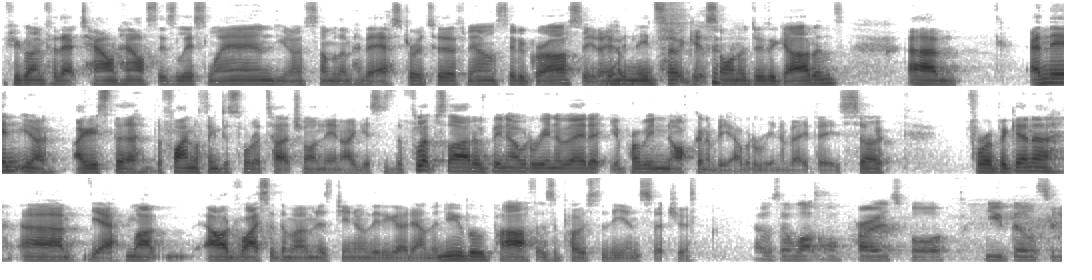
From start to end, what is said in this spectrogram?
If you're going for that townhouse, there's less land. You know, some of them have astroturf now instead of grass, so you don't even need to get someone to do the gardens. Um, and then, you know, I guess the, the final thing to sort of touch on then, I guess, is the flip side of being able to renovate it. You're probably not going to be able to renovate these. So for a beginner, um, yeah, my, our advice at the moment is generally to go down the new build path as opposed to the in situ. That was a lot more pros for new builds than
